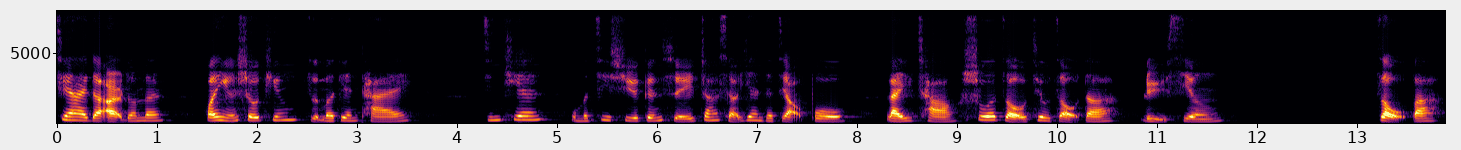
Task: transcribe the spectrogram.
亲爱的耳朵们，欢迎收听子墨电台。今天我们继续跟随张小燕的脚步，来一场说走就走的旅行。走吧，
